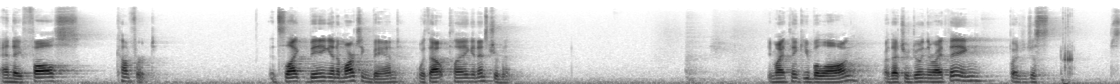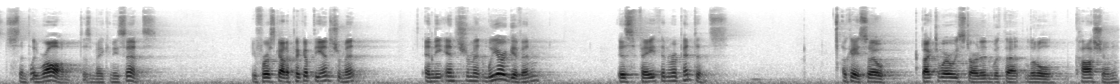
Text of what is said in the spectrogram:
and a false comfort. It's like being in a marching band without playing an instrument. You might think you belong or that you're doing the right thing, but it's just simply wrong. It doesn't make any sense. You first got to pick up the instrument, and the instrument we are given is faith and repentance. Okay, so back to where we started with that little caution.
